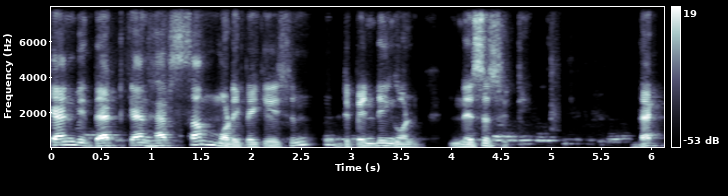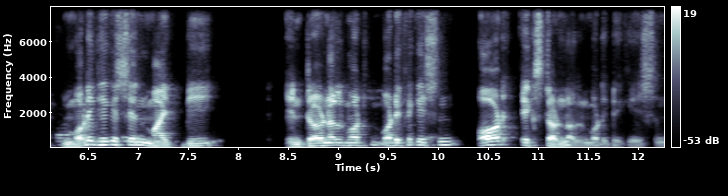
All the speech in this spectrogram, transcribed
can be that can have some modification depending on necessity. That modification might be internal mod modification or external modification.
